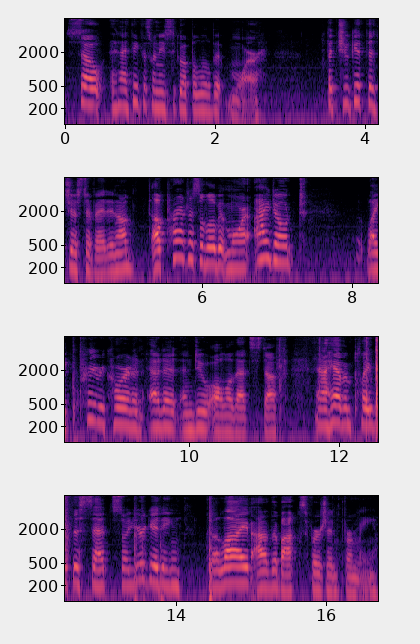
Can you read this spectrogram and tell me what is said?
so, and I think this one needs to go up a little bit more. But you get the gist of it. And I'll, I'll practice a little bit more. I don't like pre-record and edit and do all of that stuff and I haven't played with this set, so you're getting the live out of the box version for me.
